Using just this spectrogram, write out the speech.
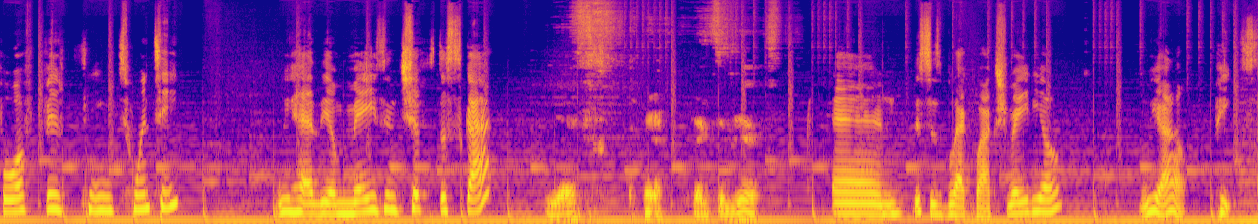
41520. We had the amazing Chipster Scott. Yes. Thanks again. And this is Black Box Radio. We out. Peace.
